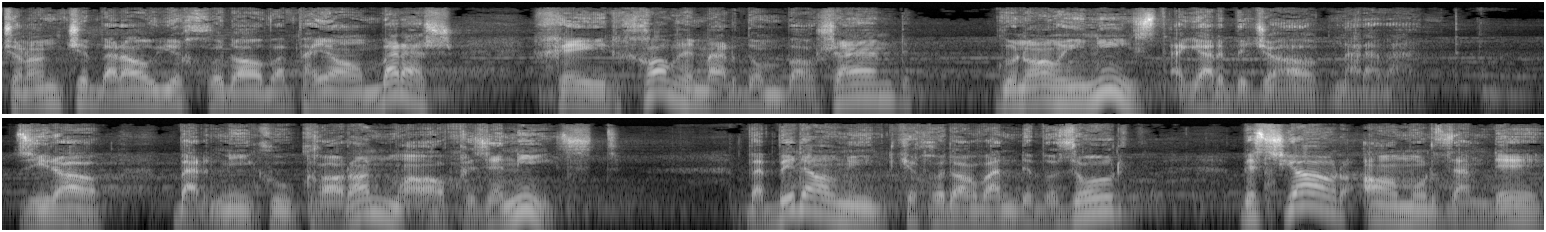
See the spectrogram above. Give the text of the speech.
چنانچه برای خدا و پیامبرش خیرخواه مردم باشند گناهی نیست اگر به جهاد نروند. زیرا بر نیکوکاران معافظه نیست و بدانید که خداوند بزرگ بسیار آمرزنده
